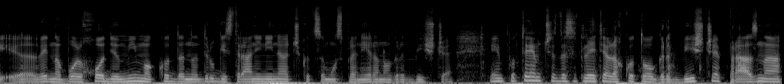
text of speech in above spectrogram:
eh, vedno bolj hodijo mimo, kot da na drugi strani ni nič kot samo splanirano gradbišče. In potem, čez desetletja, lahko to gradbišče, prazna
